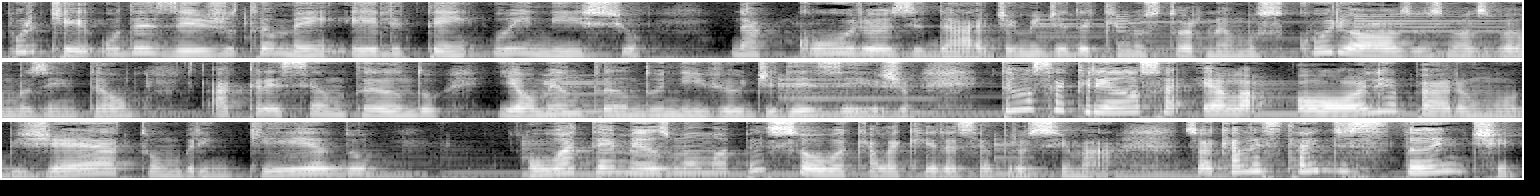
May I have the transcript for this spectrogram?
Porque o desejo também ele tem o início na curiosidade. À medida que nos tornamos curiosos, nós vamos então acrescentando e aumentando o nível de desejo. Então essa criança, ela olha para um objeto, um brinquedo, ou até mesmo uma pessoa que ela queira se aproximar. Só que ela está distante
